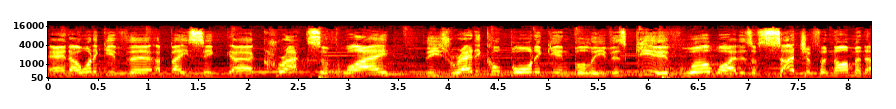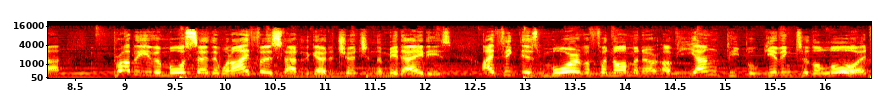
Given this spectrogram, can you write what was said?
And I want to give the, a basic uh, crux of why these radical born again believers give worldwide. There's a, such a phenomena, probably even more so than when I first started to go to church in the mid 80s. I think there's more of a phenomena of young people giving to the Lord.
